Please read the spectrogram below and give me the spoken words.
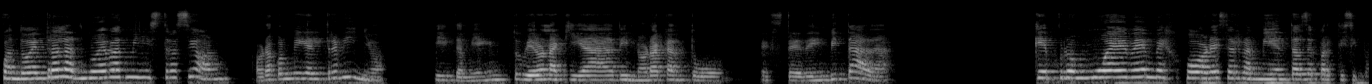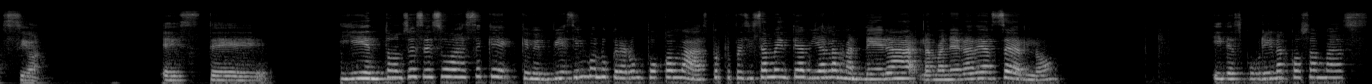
cuando entra la nueva administración, ahora con Miguel Treviño, y también tuvieron aquí a Dinora Cantú este, de invitada, que promueve mejores herramientas de participación. Este, y entonces eso hace que, que, me empiece a involucrar un poco más, porque precisamente había la manera, la manera de hacerlo, y descubrí la cosa más...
